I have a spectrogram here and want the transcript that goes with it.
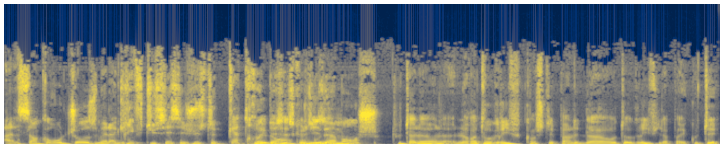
Ah, c'est encore autre chose, mais la griffe, tu sais, c'est juste quatre Oui, dents c'est ce que au je bout d'un manche. Tout à l'heure, le- rotogriffe, quand je t'ai parlé de la rotogriffe, il n'a pas écouté.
